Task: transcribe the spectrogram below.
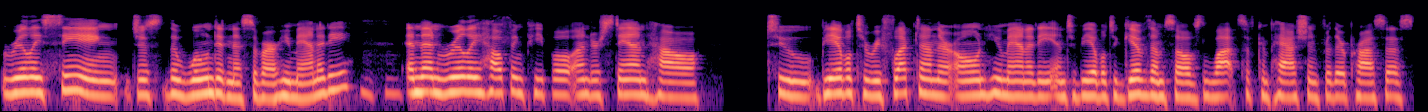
really seeing just the woundedness of our humanity mm-hmm. and then really helping people understand how to be able to reflect on their own humanity and to be able to give themselves lots of compassion for their process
